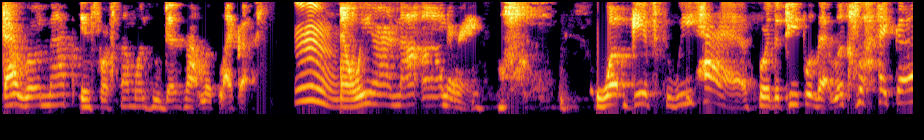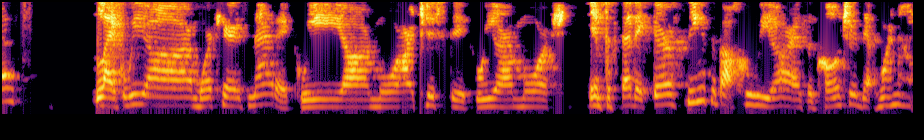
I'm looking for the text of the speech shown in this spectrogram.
That roadmap is for someone who does not look like us. Mm. And we are not honoring what gifts we have for the people that look like us. Like we are more charismatic. We are more artistic. We are more empathetic. There are things about who we are as a culture that we're not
